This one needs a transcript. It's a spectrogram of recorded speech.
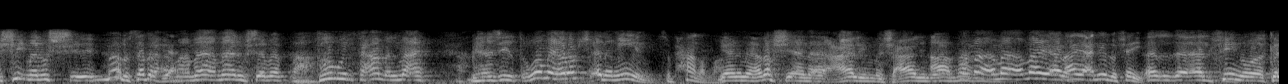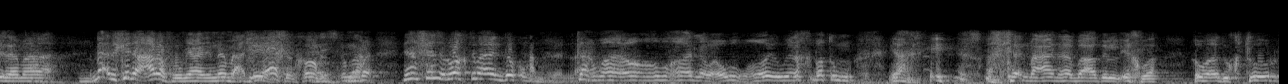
شيء ملوش ما له سبب يعني. ما ما ما له سبب. آه. فهو يتعامل معه بهذه الطريقة. وما يعرفش أنا مين. سبحان الله. يعني ما يعرفش أنا عالم مش عالم. آه، ما ما- ما ما, يعرف. ما يعني له شيء. ال- ألفين وكذا ما بعد كده عرفوا يعني إنما في. الآخر خالص. نعم. إنما يعني في هذا الوقت ما و- ويلخبطوا يعني. كان معانا بعض الإخوة. هو دكتور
